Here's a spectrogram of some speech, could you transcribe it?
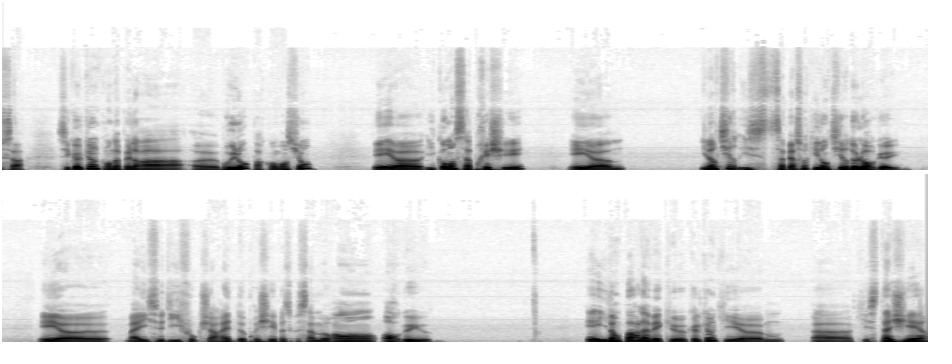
ça. C'est quelqu'un qu'on appellera euh, Bruno par convention, et euh, il commence à prêcher, et euh, il s'aperçoit qu'il en tire de l'orgueil. Et bah, il se dit, il faut que j'arrête de prêcher parce que ça me rend orgueilleux. Et il en parle avec quelqu'un qui est, qui est stagiaire,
